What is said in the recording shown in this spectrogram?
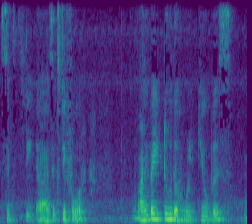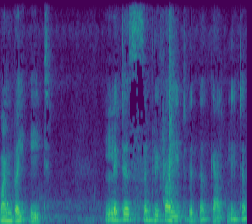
60 uh, 64 1 by 2 the whole cube is 1 by 8 let us simplify it with the calculator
